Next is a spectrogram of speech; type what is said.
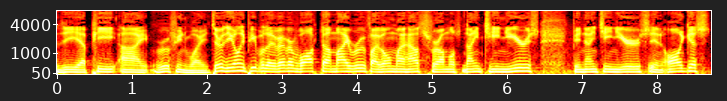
the uh, PI roofing way. They're the only people that have ever walked on my roof. I've owned my house for almost 19 years, be 19 years in August,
